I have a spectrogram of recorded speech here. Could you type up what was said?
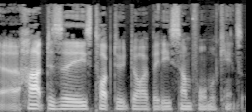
uh, heart disease, type 2 diabetes, some form of cancer.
